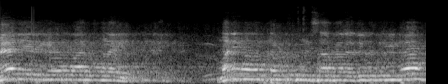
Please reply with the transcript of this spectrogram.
மேலே வருமாறு உங்களை மணிமகன் கவனிக்குழுவின் சார்பாக கேட்டுக்கொள்கின்றோம்.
